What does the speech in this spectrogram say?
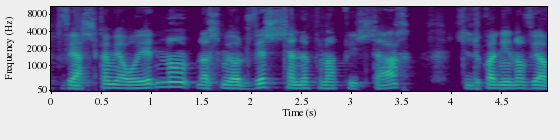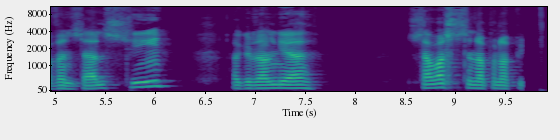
Gwiazdka miało jedną, znaczy miało dwie sceny po napisach, czyli dokładnie nowi Avengersi, a generalnie cała scena po napisach,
